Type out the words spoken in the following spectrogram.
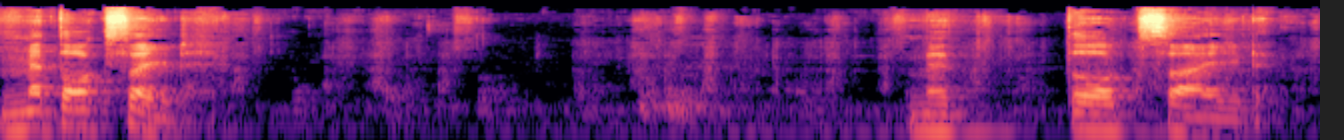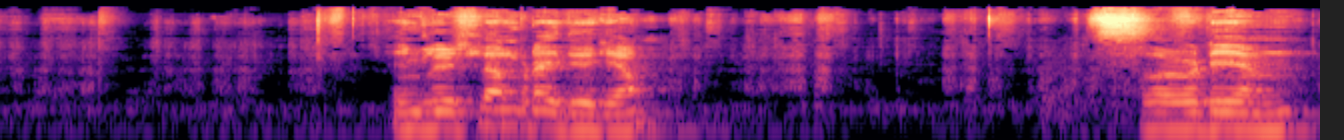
മെത്തോക്സൈഡ്. മെത്തോക്സൈഡ്. ഇംഗ്ലീഷിൽ നമ്മുടെ എഴുതി വയ്ക്കാം. സോഡിയം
